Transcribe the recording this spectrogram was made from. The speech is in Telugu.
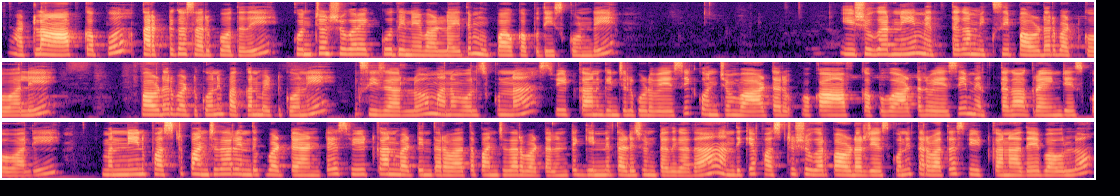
అట్లా హాఫ్ కప్పు కరెక్ట్‌గా సరిపోతుంది కొంచెం షుగర్ ఎక్కువ తినేవాళ్ళు అయితే ముప్పావు కప్పు తీసుకోండి. ఈ షుగర్‌ని మెత్తగా మిక్సీ పౌడర్ పట్టుకోవాలి. పౌడర్ పట్టుకొని పక్కన పెట్టుకొని మిక్సీ జార్‌లో మనం ఒలుచుకున్న స్వీట్ కార్న్ గింజలు కూడా వేసి కొంచెం వాటర్ ఒక హాఫ్ కప్ వాటర్ వేసి మెత్తగా గ్రైండ్ చేసుకోవాలి. మరి నేను ఫస్ట్ పంచదార ఎందుకు పట్టా అంటే స్వీట్ కార్న్ పట్టిన తర్వాత పంచదార పట్టాలంటే గిన్నె తడిచి ఉంటుంది కదా! అందుకే ఫస్ట్ షుగర్ పౌడర్ చేసుకొని తర్వాత స్వీట్ కార్న్ అదే బౌల్‌లో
